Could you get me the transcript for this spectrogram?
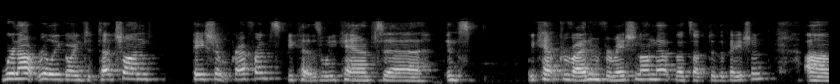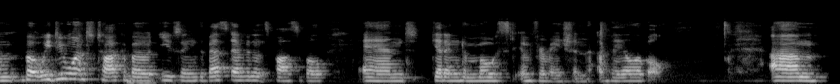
we're not really going to touch on patient preference because we can't uh, we can't provide information on that. That's up to the patient. Um, but we do want to talk about using the best evidence possible and getting the most information available. Um,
